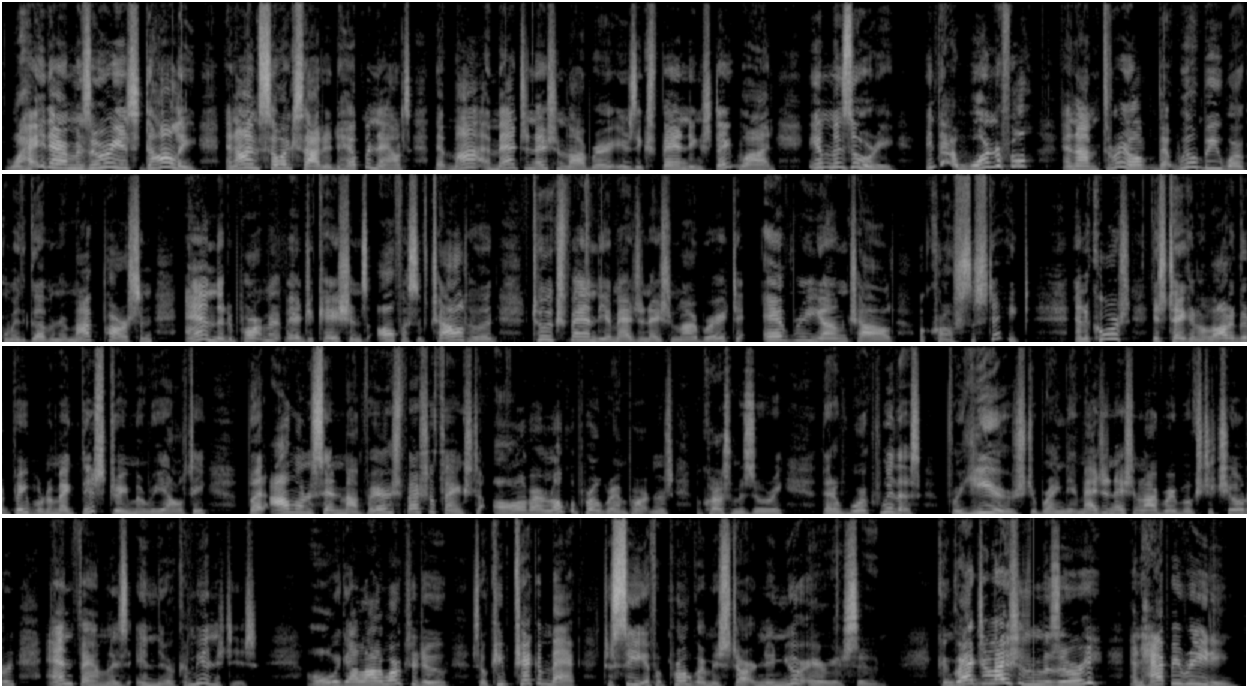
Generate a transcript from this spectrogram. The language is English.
Well, hey there, Missouri, it's Dolly, and I'm so excited to help announce that my Imagination Library is expanding statewide in Missouri. Isn't that wonderful? And I'm thrilled that we'll be working with Governor Mike Parson and the Department of Education's Office of Childhood to expand the Imagination Library to every young child across the state. And of course, it's taken a lot of good people to make this dream a reality, but I want to send my very special thanks to all of our local program partners across Missouri that have worked with us for years to bring the Imagination Library books to children and families in their communities. Oh, we got a lot of work to do, so keep checking back to see if a program is starting in your area soon. Congratulations, Missouri, and happy reading!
